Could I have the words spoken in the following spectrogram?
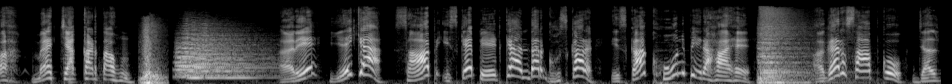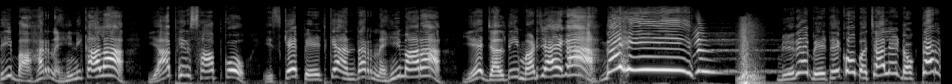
आह, मैं चेक करता हूँ। अरे ये क्या? सांप इसके पेट के अंदर घुसकर इसका खून पी रहा है। अगर सांप को जल्दी बाहर नहीं निकाला या फिर सांप को इसके पेट के अंदर नहीं मारा ये जल्दी मर जाएगा। नहीं! मेरे बेटे को बचा ले डॉक्टर।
